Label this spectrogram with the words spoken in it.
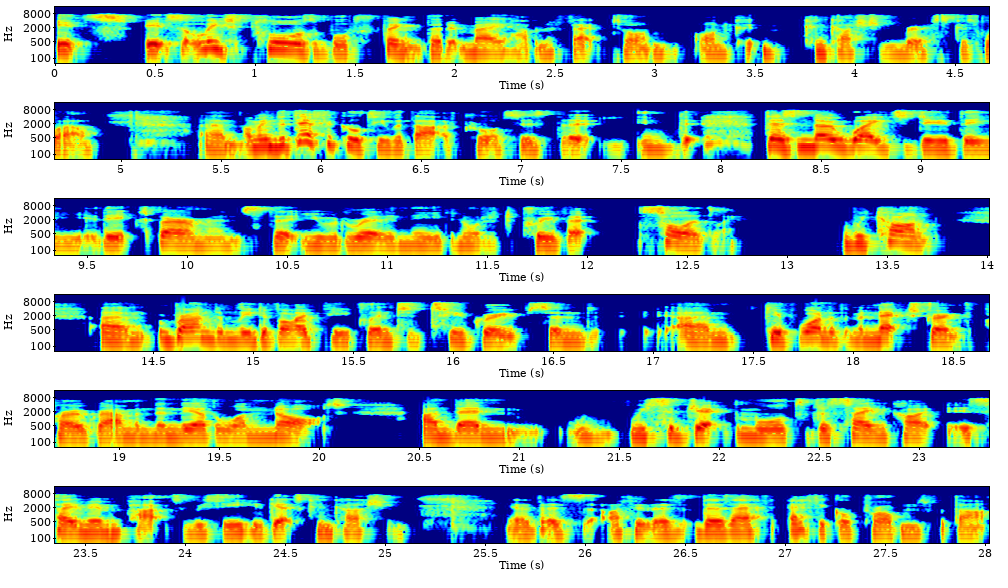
it's it's at least plausible to think that it may have an effect on on con- concussion risk as well. Um, I mean, the difficulty with that, of course, is that there's no way to do the the experiments that you would really need in order to prove it solidly. We can't um, randomly divide people into two groups and um, give one of them a neck strength program and then the other one not, and then we subject them all to the same kind, same impact, and we see who gets concussion. You know, there's I think there's there's ethical problems with that.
